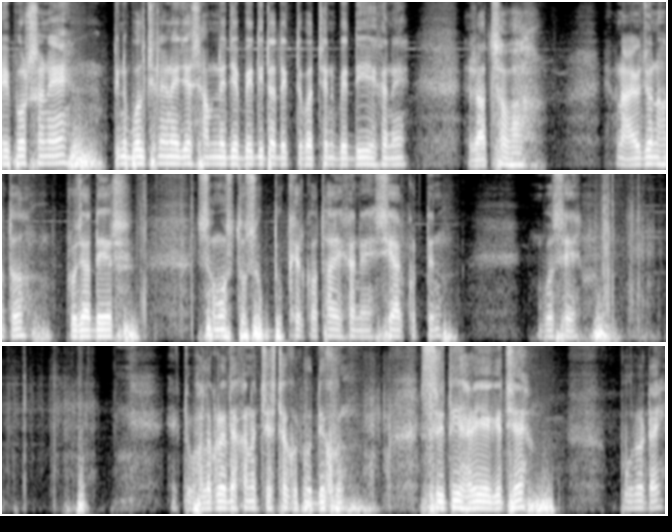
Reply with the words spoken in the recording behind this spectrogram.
এই পোর্শনে তিনি বলছিলেন, এই যে সামনে যে বেদিটা দেখতে পাচ্ছেন, বেদি এখানে রাজসভা, এখানে আয়োজন হতো। প্রজাদের সমস্ত সুখ দুঃখের কথা এখানে শেয়ার করতেন বসে। একটু ভালো করে দেখানোর চেষ্টা করব, দেখুন। স্মৃতি হারিয়ে গেছে পুরোটাই।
